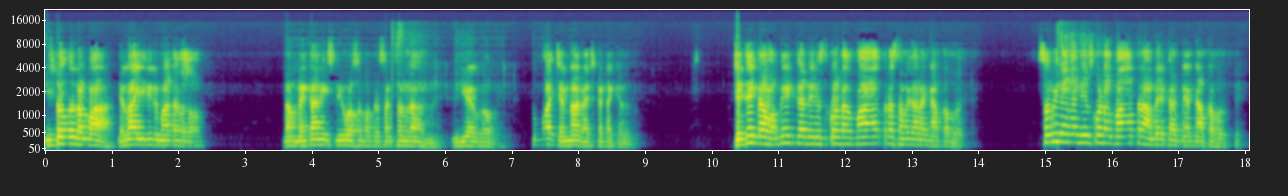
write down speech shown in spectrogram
ಇಷ್ಟೊಂದು ನಮ್ಮ ಎಲ್ಲ ಹಿರಿಯರು ಮಾತಾಡೋರು, ನಮ್ಮ ಮೆಕ್ಯಾನಿಕ್ಸ್ ಶ್ರೀನಿವಾಸ ಮತ್ತು ಸಂಸಂದ್ರ ವಿಜಯ ಅವರು ತುಂಬಾ ಚೆನ್ನಾಗಿ ಅಚ್ಚುಕಟ್ಟಾಗಿ ಕೇಳಿದ್ರು. ಜೊತೆಗೆ ನಾವು ಅಂಬೇಡ್ಕರ್ ನೆನೆಸ್ಕೊಂಡಾಗ ಮಾತ್ರ ಸಂವಿಧಾನ ಜ್ಞಾಪಕ ಬರುತ್ತೆ. ಸಂವಿಧಾನ ನಿಲ್ಸ್ಕೊಂಡಾಗ ಮಾತ್ರ ಅಂಬೇಡ್ಕರ್ ಜ್ಞಾ- ಜ್ಞಾಪಕ ಬರುತ್ತೆ.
